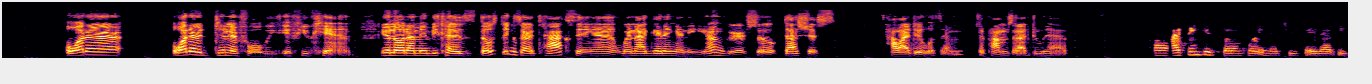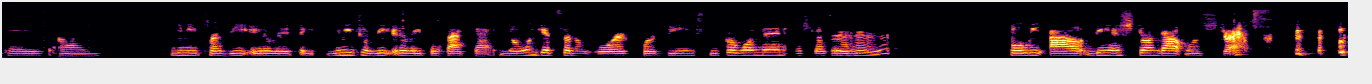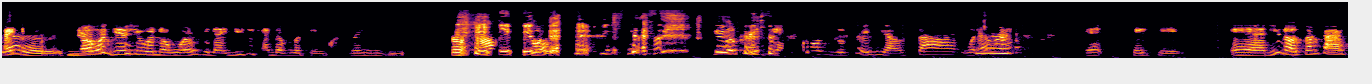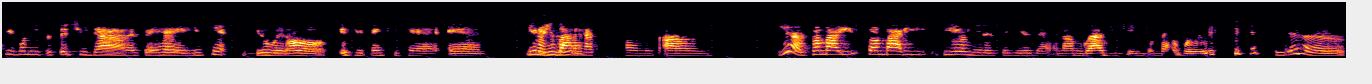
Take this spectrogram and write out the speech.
Order order dinner for a week if you can. You know what I mean? Because those things are taxing and we're not getting any younger. So that's just how I deal with them, the problems that I do have. Oh, I think it's so important that you say that because um, we need to reiterate the, we need to reiterate the fact that no one gets an award for being superwoman and stressing mm-hmm. fully out, being strung out on stress. like, no one gives you an award for that. You just end up looking crazy. So you look crazy at home, you look crazy outside, whatever. Get take it. And you know, sometimes people need to sit you down and say, "Hey, you can't do it all if you think you can." And you know, mm-hmm. you gotta have times. Um, yeah, somebody, somebody here needed to hear that, and I'm glad you gave them that word. yeah.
